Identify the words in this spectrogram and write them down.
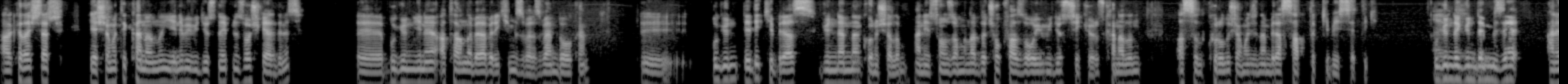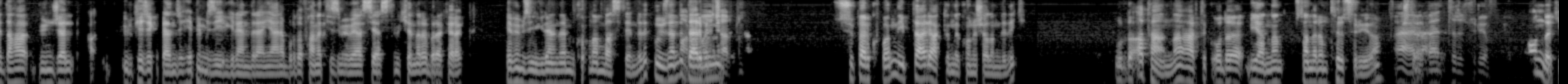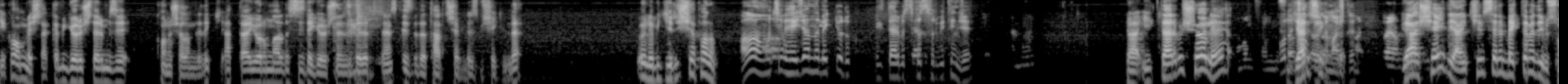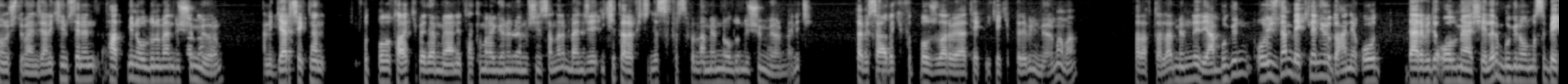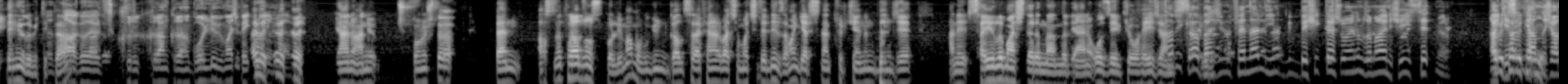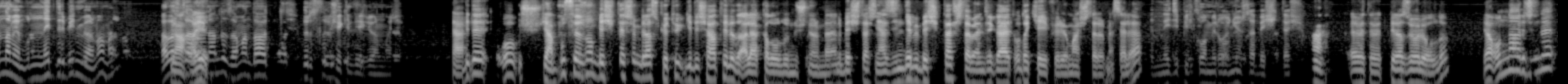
Arkadaşlar, Yaşamatik kanalının yeni bir videosuna hepiniz hoş geldiniz. Ee, bugün yine Atahan'la beraber ikimiz varız. Ben de Okan. Ee, bugün dedik ki biraz gündemden konuşalım. Hani son zamanlarda çok fazla oyun videosu çekiyoruz. Kanalın asıl kuruluş amacından biraz saptık gibi hissettik. Bugün de Evet. gündemimize hani daha güncel, ülkecek bence hepimizi ilgilendiren yani burada fanatizmi veya siyaseti bir kenara bırakarak hepimizi ilgilendiren bir konudan bahsedelim dedik. Bu yüzden de Arabaya derbinin çarptım. Süper Kupa'nın iptali hakkında konuşalım dedik. Burada Atahan'la artık o da bir yandan sanırım tır sürüyor. Ha, İşte evet, ben tırı sürüyorum. 10 dakika, 15 dakika bir görüşlerimizi konuşalım dedik. Hatta yorumlarda siz de görüşlerinizi belirtirseniz sizle de tartışabiliriz bir şekilde. Öyle bir giriş yapalım. Valla maçı bir heyecanla bekliyorduk. İlk derbi 0-0 bitince. Ya ilk derbi şöyle, O da Gerçek- çok kötü maçtı. Ya şeydi yani kimsenin beklemediği bir sonuçtu bence. Yani kimsenin tatmin olduğunu ben düşünmüyorum. Hani gerçekten futbolu takip eden ve yani takımına gönül vermiş insanların bence iki taraf için de 0-0'dan memnun olduğunu düşünmüyorum ben hiç. Tabii sahadaki futbolcular veya teknik ekipleri bilmiyorum ama taraftarlar memnun değil. Yani bugün o yüzden bekleniyordu. Hani o derbide olmayan şeylerin bugün olması bekleniyordu bir tık daha. Douglas kır, kıran kıran gollü bir maç Evet bekliyordum evet yani. evet. Yani hani sonuçta ben aslında Trabzonsporluyum ama bugün Galatasaray Fenerbahçe maçı dediğin zaman gerçekten Türkiye'nin bence hani sayılı maçlarındandır yani o zevki o heyecanı. Tabii ki abi ben şimdi Fenerliyim. Bir Beşiktaş oynadığım zaman aynı şeyi hissetmiyorum. Tabii, Ha, tabii, kesin tabii. yanlış anlamayın. Bunun nedir bilmiyorum ama Galatasaray hayır. oynandığı zaman daha hırslı bir şekilde izliyorum maçı. Ya bir de o şu- yani bu sezon Beşiktaş'ın biraz kötü gidişatıyla da alakalı olduğunu düşünüyorum ben. Yani Beşiktaş yani zinde bir Beşiktaş da bence gayet o da keyif veriyor maçları mesela. Necip ilk 11 oynuyorsa Beşiktaş. Evet evet biraz öyle oldu. Ya onun haricinde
